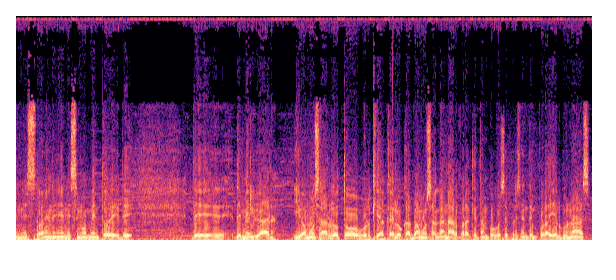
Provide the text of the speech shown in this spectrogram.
en, esto, en, ese momento de, de, Melgar y vamos a darlo todo porque acá el local vamos a ganar para que tampoco se presenten por ahí algunas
